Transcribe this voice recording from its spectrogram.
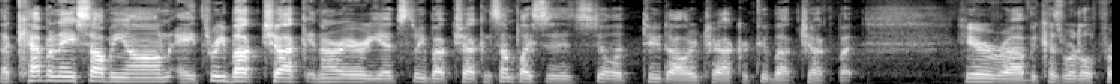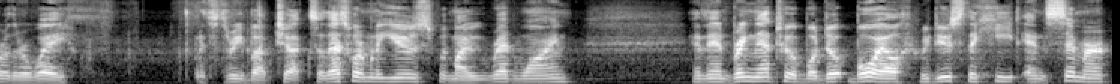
a Cabernet Sauvignon, a three buck chuck. In our area, it's three buck chuck. In some places, it's still a two dollar chuck or two buck chuck. But here, uh, because we're a little further away, it's three buck chuck. So that's what I'm going to use with my red wine. And then bring that to a boil. Reduce the heat and simmer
